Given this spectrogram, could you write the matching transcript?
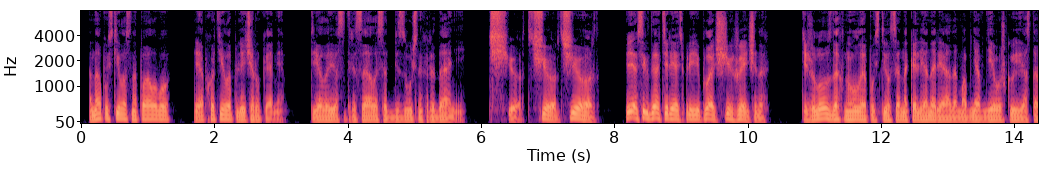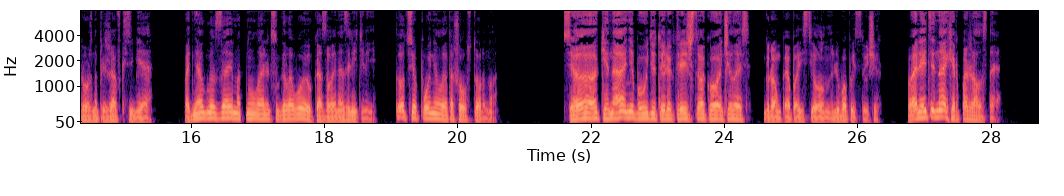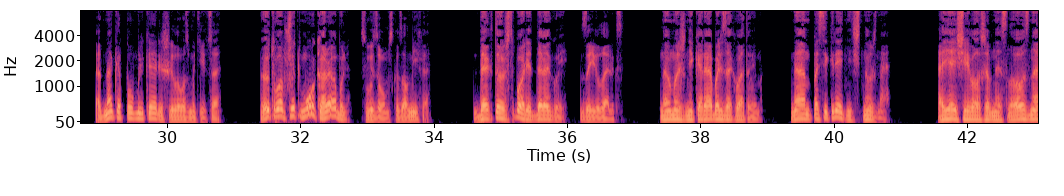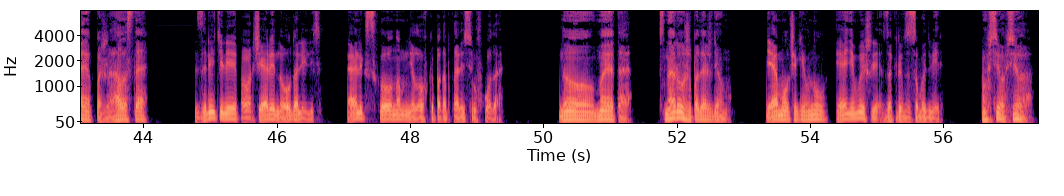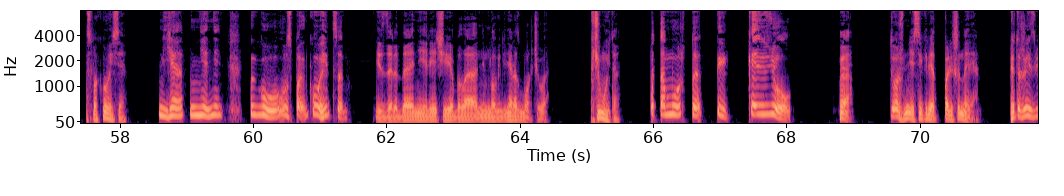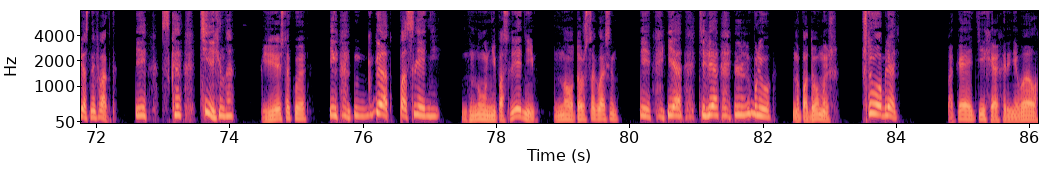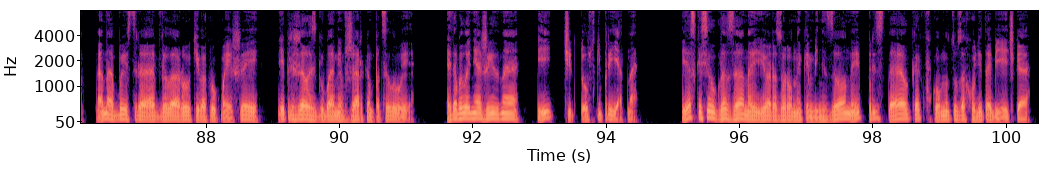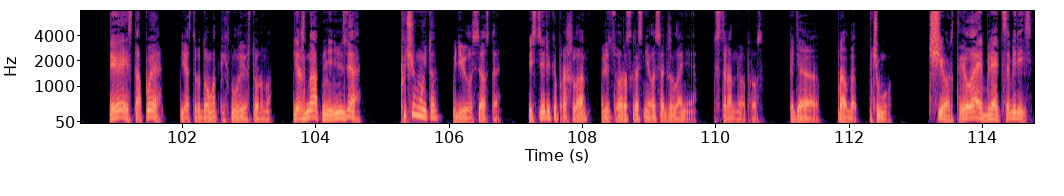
Она опустилась на палубу и обхватила плечи руками. Тело ее сотрясалось от беззвучных рыданий. Черт, черт, черт! Я всегда теряюсь при плачущих женщинах». Тяжело вздохнул и опустился на колено рядом, обняв девушку и осторожно прижав к себе. Поднял глаза и мотнул Алексу головой, указывая на зрителей. Тот все понял и отошел в сторону. «Все, кино не будет, электричество кончилось», — громко оповестил он любопытствующих. «Валите нахер, пожалуйста». Однако публика решила возмутиться. «Это вообще-то мой корабль», — с вызовом сказал Миха. «Да кто ж спорит, дорогой», — заявил Алекс. «Но мы же не корабль захватываем. Нам посекретничать нужно. А я еще и волшебное слово знаю, пожалуйста». Зрители поворчали, но удалились. Алекс с клоуном неловко потоптались у входа. «Ну, мы это, снаружи подождем». Я молча кивнул, и они вышли, закрыв за собой дверь. «Ну все, все, успокойся». «Я не, не могу успокоиться». Из-за рыданий речь ее была немного неразборчива. «Почему это?» «Потому что ты козел. «Ха, тоже мне секрет Полишинеля. Это же известный факт». «И скотина». «Есть такое». «И гад последний». «Ну, не последний, но тоже согласен». «И я тебя люблю». «Ну, подумаешь». «Что, блядь?» Пока я тихо охреневал, она быстро обвела руки вокруг моей шеи и прижалась губами в жарком поцелуе. Это было неожиданно и чертовски приятно. Я скосил глаза на ее разорванный комбинезон и представил, как в комнату заходит обеечка. «Эй, стопэ!» — я с трудом отпихнул ее в сторону. «Я женат, мне нельзя!» «Почему это?» — удивилась Аста. Истерика прошла, лицо раскраснелось от желания. Странный вопрос. Хотя, правда, почему? «Чёрт, Илай, блядь, соберись!»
